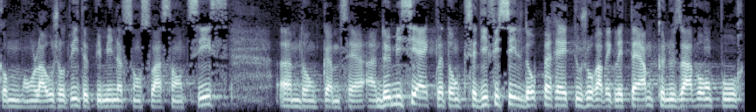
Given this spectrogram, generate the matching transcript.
comme on l'a aujourd'hui depuis 1966. Euh, donc c'est un demi-siècle, donc c'est difficile d'opérer toujours avec les termes que nous avons pour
